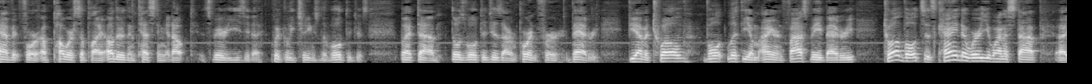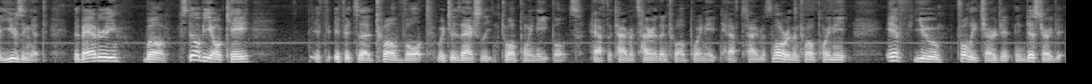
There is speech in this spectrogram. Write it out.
have it for a power supply other than testing it out. It's very easy to quickly change the voltages. But uh, those voltages are important for battery. If you have a 12 volt lithium iron phosphate battery, 12 volts is kind of where you want to stop uh, using it. The battery will still be okay if, if it's a 12 volt, which is actually 12.8 volts. Half the time it's higher than 12.8, half the time it's lower than 12.8 if you fully charge it and discharge it.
